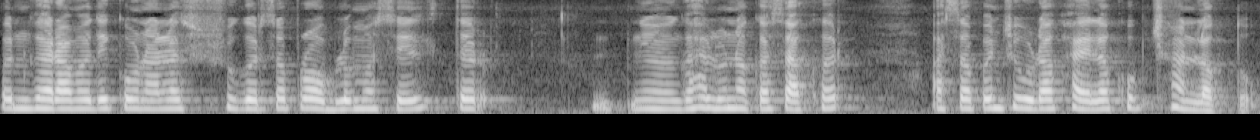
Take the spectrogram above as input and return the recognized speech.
पण घरामध्ये कोणाला शुगरचा प्रॉब्लेम असेल तर घालू नका साखर. असा पण चिवडा खायला खूप छान लागतो.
